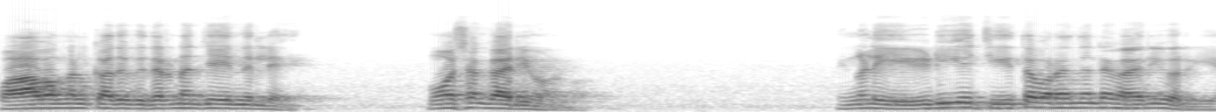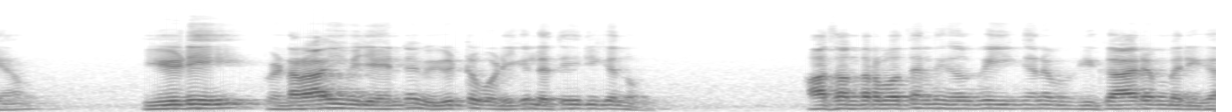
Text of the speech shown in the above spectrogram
പാവങ്ങൾക്ക് അത് വിതരണം ചെയ്യുന്നില്ലേ? മോശം കാര്യമാണോ? നിങ്ങൾ ഇ ഡിയെ ചീത്ത പറയുന്നതിന്റെ കാര്യം അറിയാം. ഇ ഡി പിണറായി വിജയന്റെ വീട്ടുപടിയിൽ എത്തിയിരിക്കുന്നു. ആ സന്ദർഭത്തിൽ നിങ്ങൾക്ക് ഇങ്ങനെ വികാരം വരിക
